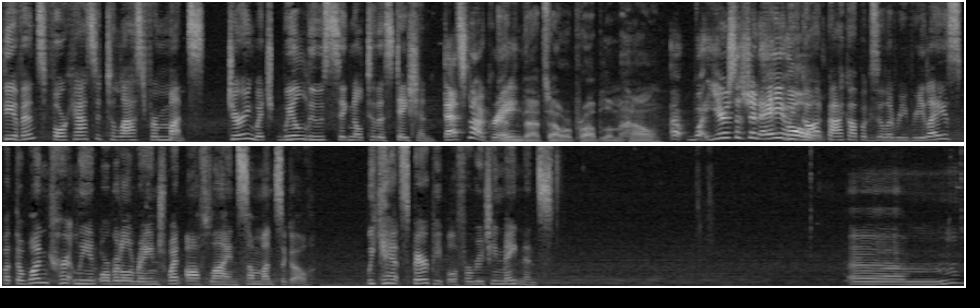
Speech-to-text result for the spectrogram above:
The event's forecasted to last for months, during which we'll lose signal to the station. That's not great. And that's our problem, how? Uh, what? You're such an We've a-hole. got backup auxiliary relays, but the one currently in orbital range went offline some months ago. We can't spare people for routine maintenance. Um.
